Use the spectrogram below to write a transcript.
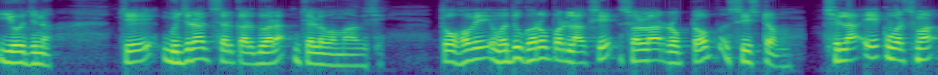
યોજના, જે ગુજરાત સરકાર દ્વારા ચલાવવામાં આવે છે. તો હવે વધુ ઘરો પર લાગશે સોલાર રૂફટોપ સિસ્ટમ. છેલ્લા એક વર્ષમાં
